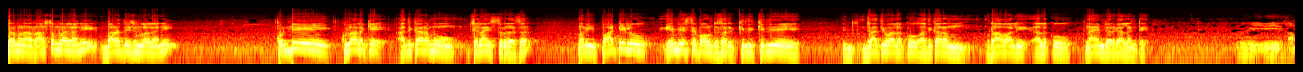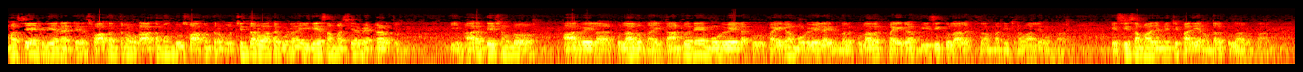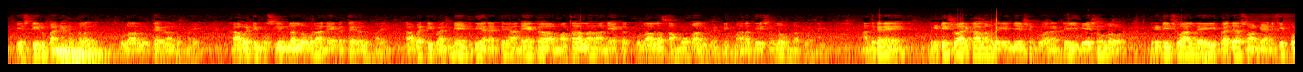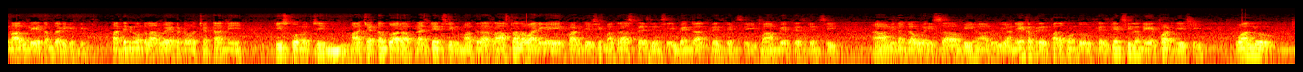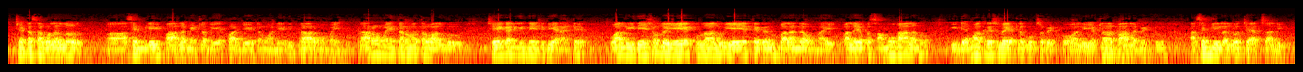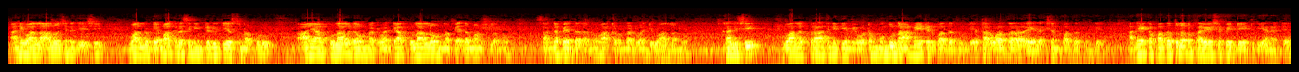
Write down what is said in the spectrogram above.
సరే మన రాష్ట్రంలో కానీ భారతదేశంలో కానీ కొన్ని కులాలకే అధికారము చెలాయిస్తారు కదా సార్. మరి ఈ పార్టీలు ఏం చేస్తే బాగుంటుంది సార్? కింది కింది జాతి వాళ్ళకు అధికారం రావాలి వాళ్ళకు న్యాయం జరగాలంటే. ఇప్పుడు ఈ సమస్య ఏంటిది అని అంటే స్వాతంత్రం రాకముందు స్వాతంత్రం వచ్చిన తర్వాత కూడా ఇదే సమస్య వెంటాడుతుంది. ఈ భారతదేశంలో ఆరు వేల కులాలు ఉన్నాయి దాంట్లోనే మూడు వేలకు పైగా మూడు వేల ఐదు వందల కులాలకు పైగా బీసీ కులాలకు సంబంధించిన వాళ్ళే ఉన్నారు. ఎస్సీ సమాజం నుంచి పదిహేను వందల కులాలు ఉన్నారు ఎస్టీలు పన్నెండు వందల కులాలు తెగాలు ఉన్నాయి కాబట్టి ముస్లింలలో కూడా అనేక తెగలు ఉన్నాయి కాబట్టి ఇవన్నీ ఏంటిది అని అంటే అనేక మతాల అనేక కులాల సమూహాలు ఇవన్నీ భారతదేశంలో ఉన్నటువంటివి. అందుకనే బ్రిటిష్ వారి కాలంలో ఏం చేసిండ్రు అని అంటే ఈ దేశంలో బ్రిటిష్ వాళ్ళే ఈ ప్రజాస్వామ్యానికి పునాదులు వేయటం జరిగింది. పద్దెనిమిది వందల అరవై ఒకటో చట్టాన్ని తీసుకొని వచ్చి ఆ చట్టం ద్వారా ప్రెసిడెన్సీలు మద్రా రాష్ట్రాల వారీగా ఏర్పాటు చేసి Madras presidency Bengal presidency Bombay presidency ఆ విధంగా ఒరిస్సా బీహారు ఈ అనేక ప్రె పదకొండు ప్రెసిడెన్సీలను ఏర్పాటు చేసి వాళ్ళు చట్టసభలలో అసెంబ్లీ పార్లమెంట్లను ఏర్పాటు చేయటం అనేది ప్రారంభమైంది. ప్రారంభమైన తర్వాత వాళ్ళు చేయగలిగింది ఏంటిది అని అంటే వాళ్ళు ఈ దేశంలో ఏ ఏ కులాలు ఏ ఏ తెగలు బలంగా ఉన్నాయి వాళ్ళ యొక్క సమూహాలను ఈ డెమోక్రసీలో ఎట్లా కూర్చోబెట్టుకోవాలి ఎట్లా పార్లమెంటు అసెంబ్లీలలో చేర్చాలి అని వాళ్ళు ఆలోచన చేసి వాళ్ళు డెమోక్రసీని ఇంట్రడ్యూస్ చేస్తున్నప్పుడు ఆయా కులాలుగా ఉన్నటువంటి ఆ కులాల్లో ఉన్న పెద్ద మనుషులను సంఘ పెద్దలను అక్కడ ఉన్నటువంటి వాళ్ళను కలిసి వాళ్ళకు ప్రాతినిధ్యం ఇవ్వటం. ముందు నామినేటెడ్ పద్ధతి ఉండే తర్వాత ఎలక్షన్ పద్ధతి ఉండే. అనేక పద్ధతులను ప్రవేశపెట్టేంటిది అని అంటే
